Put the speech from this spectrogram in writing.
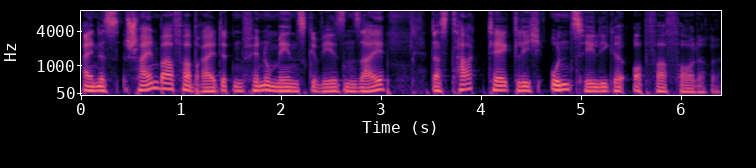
eines scheinbar verbreiteten Phänomens gewesen sei, das tagtäglich unzählige Opfer fordere.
